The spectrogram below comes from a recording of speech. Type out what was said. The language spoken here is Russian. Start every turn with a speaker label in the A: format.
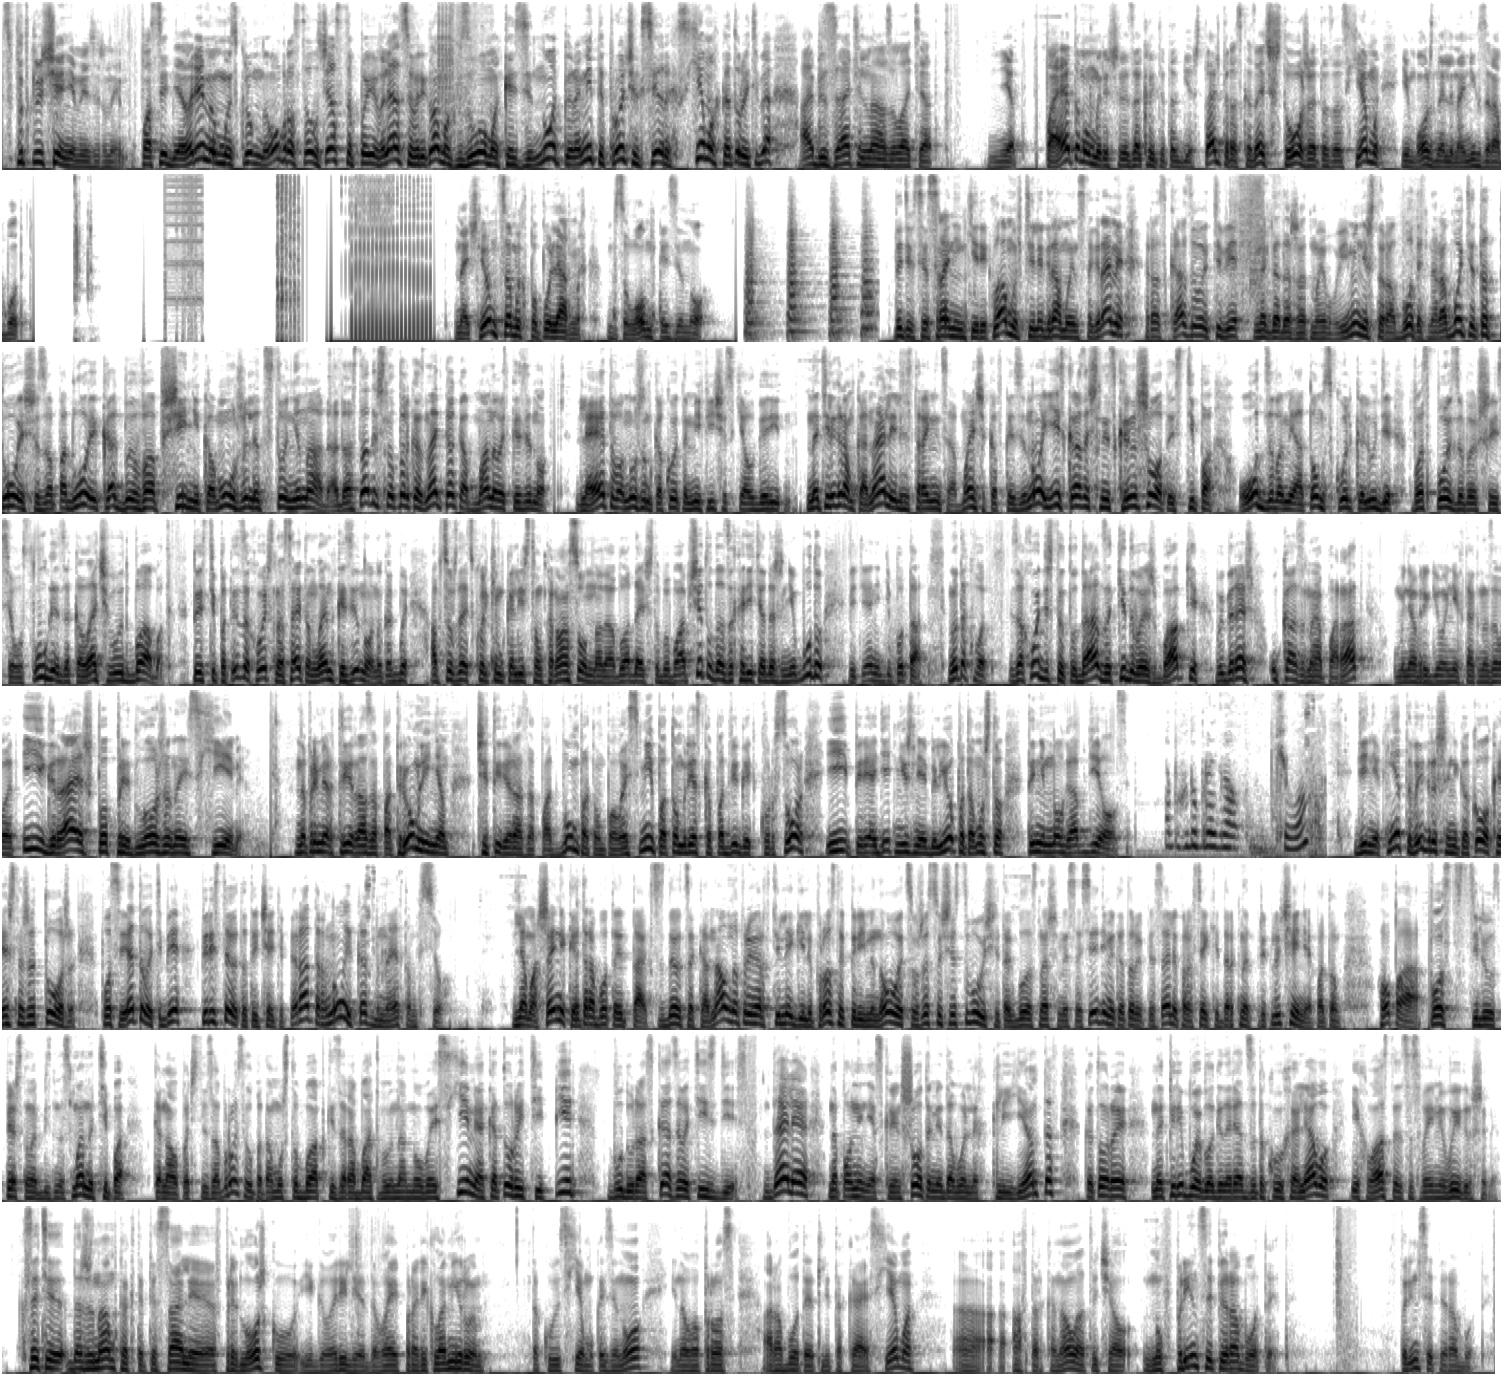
A: с подключением юзернейм. В последнее время мой скромный образ стал часто появляться в рекламах взлома казино, пирамид и прочих серых схемах, которые тебя обязательно озолотят. Нет. Поэтому мы решили закрыть этот гештальт и рассказать, что же это за схемы и можно ли на них заработать. Начнем с самых популярных – взлом казино. Вот эти все сраненькие рекламы в Телеграм и Инстаграме рассказывают тебе, иногда даже от моего имени, что работать на работе это то еще западло и как бы вообще никому уже лет сто не надо, а достаточно только знать, как обманывать казино. Для этого нужен какой-то мифический алгоритм. На Телеграм-канале или странице обманщиков казино есть красочные скриншоты с типа отзывами о том, сколько люди, воспользовавшиеся услугой, заколачивают бабок. То есть типа ты заходишь на сайт онлайн-казино, но как бы обсуждать, скольким количеством хромосом надо обладать, чтобы вообще туда заходить я даже не буду, ведь я не депутат. Ну так вот, заходишь ты туда, закидываешь бабки, выбираешь указанный аппарат, у меня в регионе их так называют, и играешь по предложенной схеме. Например, три раза по трем линиям, четыре раза по двум, потом по восьми, потом резко подвигать курсор и переодеть нижнее белье, потому что ты немного обделался.
B: Я, походу, проиграл. Чего?
A: Денег нет, выигрыша никакого, конечно же, тоже. После этого тебе перестает отвечать оператор, ну и как бы на этом все. Для мошенника это работает так. Создается канал, например, в телеге или просто переименовывается уже существующий. Так было с нашими соседями, которые писали про всякие даркнет-приключения. Потом, опа, пост в стиле успешного бизнесмена, типа, канал почти забросил, потому что бабки зарабатываю на новой схеме, о которой теперь буду рассказывать и здесь. Далее, наполнение скриншотами довольных клиентов, которые на перебой благодарят за такую халяву и хвастаются своими выигрышами. Кстати, даже нам как-то писали в предложку и говорили, давай прорекламируем такую схему казино, и на вопрос, а работает ли такая схема, а, а, автор канала отвечал, ну, в принципе, работает. В принципе, работает.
